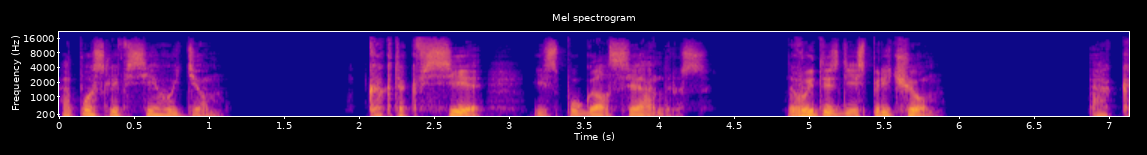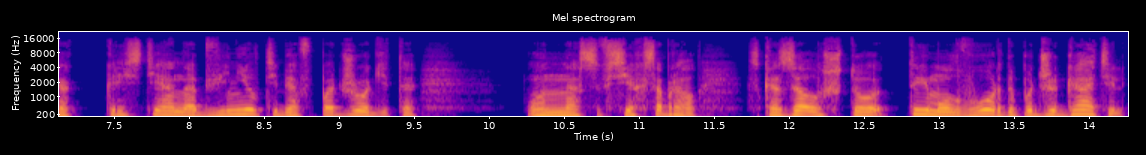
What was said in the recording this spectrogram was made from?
а после все уйдем. Как так все? Испугался Андрюс. Вы-то здесь при чем? А как Кристиан обвинил тебя в поджоге-то? Он нас всех собрал. Сказал, что ты, мол, вор да поджигатель.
